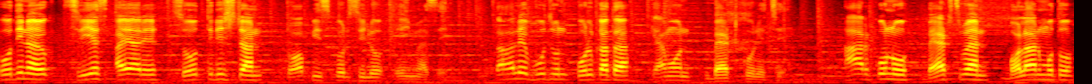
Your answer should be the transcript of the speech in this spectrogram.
অধিনায়ক শ্রেয়স আয়ারের চৌত্রিশ রান টপ স্কোর ছিল এই ম্যাচে। তাহলে বুঝুন কলকাতা কেমন ব্যাট করেছে। আর কোনো ব্যাটসম্যান বলার মতো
